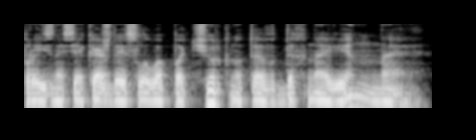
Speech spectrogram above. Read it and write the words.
произнося каждое слово подчеркнуто вдохновенно.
